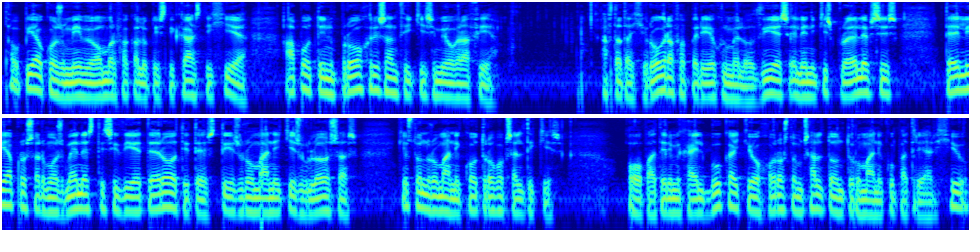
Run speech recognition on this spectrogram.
τα οποία κοσμεί με όμορφα καλοπιστικά στοιχεία από την προ-χρυσανθική σημειογραφία. Αυτά τα χειρόγραφα περιέχουν μελωδίες ελληνικής προέλευσης, τέλεια προσαρμοσμένες στις ιδιαιτερότητες της ρουμανικής γλώσσας και στον ρουμανικό τρόπο ψαλτικής. Ο πατήρ Μιχαήλ Μπούκα και ο χορός των ψάλτων του Ρουμανικού Πατριαρχείου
